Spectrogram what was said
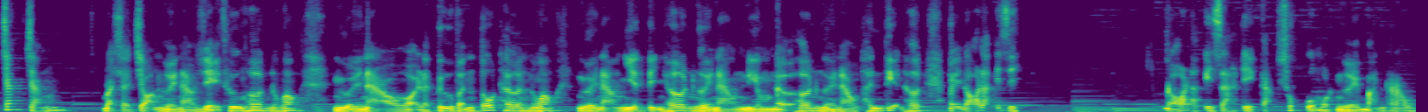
Chắc chắn bạn sẽ chọn người nào dễ thương hơn, đúng không? Người nào, gọi là, tư vấn tốt hơn, đúng không? Người nào nhiệt tình hơn, người nào niềm nở hơn, người nào thân thiện hơn. Vậy đó là cái gì? Đó là cái giá trị cảm xúc của một người bán rau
